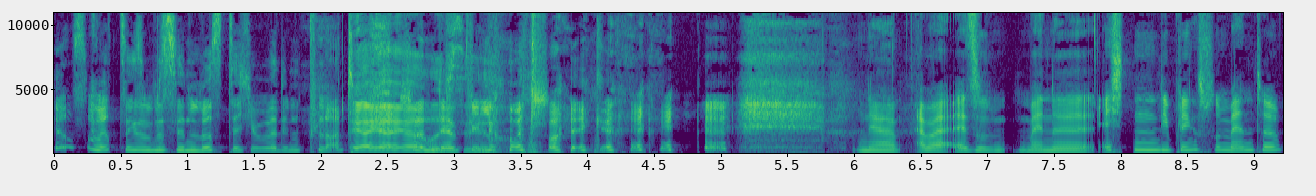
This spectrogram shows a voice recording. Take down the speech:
das macht sich so ein bisschen lustig über den Plot Ja, ja, ja. von der richtig. Pilotfolge. Ja, aber also meine echten Lieblingsmomente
